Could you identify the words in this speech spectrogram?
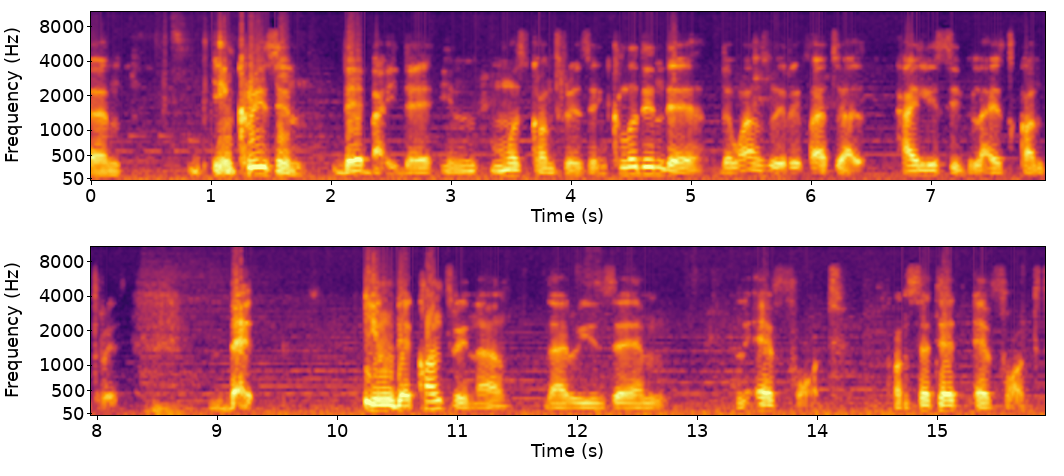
um, increasing day by day in most countries, including the, the ones we refer to as highly civilized countries. But in the country now, there is um, an effort, concerted effort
